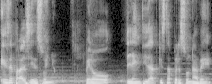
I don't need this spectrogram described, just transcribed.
es de parálisis de sueño, pero la entidad que esta persona ve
